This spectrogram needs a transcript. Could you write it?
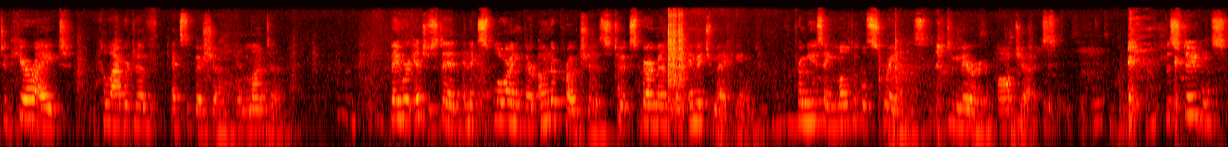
to curate a collaborative exhibition in London. They were interested in exploring their own approaches to experimental image making from using multiple screens to mirrored objects. The students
